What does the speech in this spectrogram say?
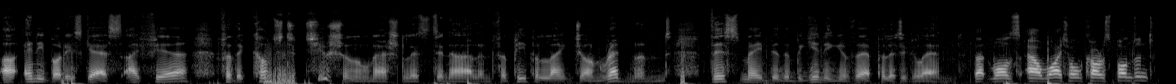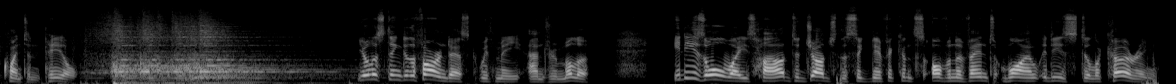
are anybody's guess. I fear for the constitutional nationalists in Ireland, for people like John Redmond, this may be the beginning of their political end. That was our Whitehall correspondent, Quentin Peel. You're listening to the Foreign Desk with me, Andrew Mueller. It is always hard to judge the significance of an event while it is still occurring.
